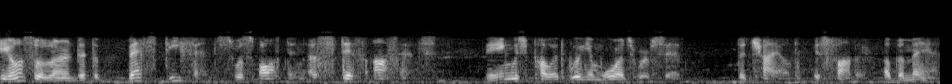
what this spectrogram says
He also learned that the best defense was often a stiff offense. The English poet William Wordsworth said, the child is father of the man.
